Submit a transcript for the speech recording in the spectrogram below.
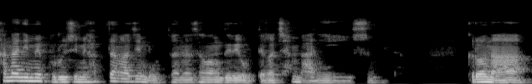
하나님의 부르심에 합당하지 못하는 상황들이 올 때가 참 많이 있습니다. 그러나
